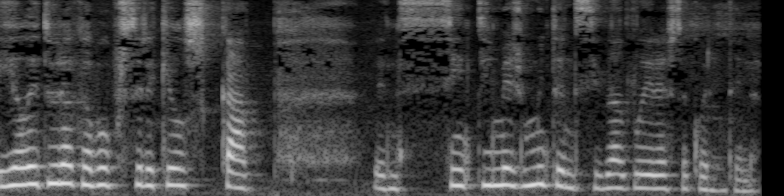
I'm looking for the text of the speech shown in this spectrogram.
E a leitura acabou por ser aquele escape. Eu senti mesmo muita necessidade de ler esta quarentena.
